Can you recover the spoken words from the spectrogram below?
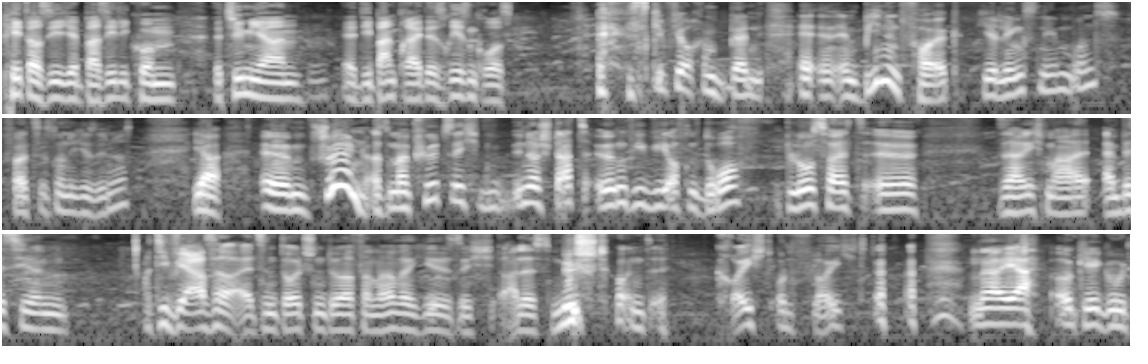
Petersilie, Basilikum, äh, Thymian. Äh, die Bandbreite ist riesengroß. Es gibt ja auch ein, äh, ein Bienenvolk hier links neben uns, falls du es noch nicht gesehen hast. Ja, ähm, schön. Also man fühlt sich in der Stadt irgendwie wie auf dem Dorf, bloß halt, äh, sage ich mal, ein bisschen diverser als in deutschen Dörfern, weil hier sich alles mischt und äh, kreucht und fleucht. naja, okay, gut.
